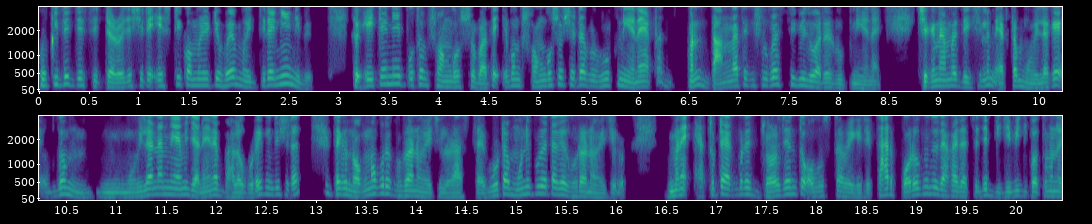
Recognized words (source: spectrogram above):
কুকিদের যে সিটটা রয়েছে, সেটা এসটি কমিউনিটি হয়ে মৈতিরা নিয়ে নিবে। তো এটা নিয়ে প্রথম সংঘর্ষ বাদে এবং সংঘর্ষ সেটা রূপ নিয়ে নেয় একটা মানে দাঙ্গা থেকে শুরু করে সিভিল ওয়ারের রূপ নিয়ে নেয়। সেখানে আমরা দেখছিলাম একটা মহিলাকে একদম মহিলা নামে আমি জানি না ভালো করে কিন্তু সেটা তাকে নগ্ন করে ঘোরানো হয়েছিল রাস্তায়। গোটা মণিপুরে তাকে ঘোরানো হয়েছিল। মানে এতটা একবারে জলজ্যান্ত অবস্থা হয়ে গেছে। তারপরেও কিন্তু দেখা যাচ্ছে যে বিজেপি বর্তমানে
